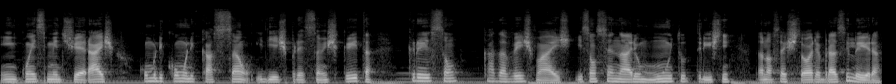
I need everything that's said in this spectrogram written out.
em conhecimentos gerais, como de comunicação e de expressão escrita, cresçam cada vez mais. Isso é um cenário muito triste da nossa história brasileira.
